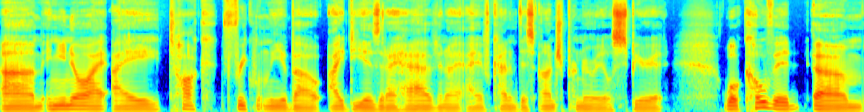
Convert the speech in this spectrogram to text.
um, and you know I, I, talk frequently about ideas that I have, and I, I have kind of this entrepreneurial spirit. Well, COVID um,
